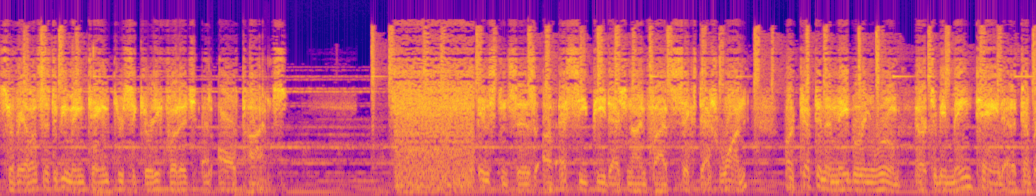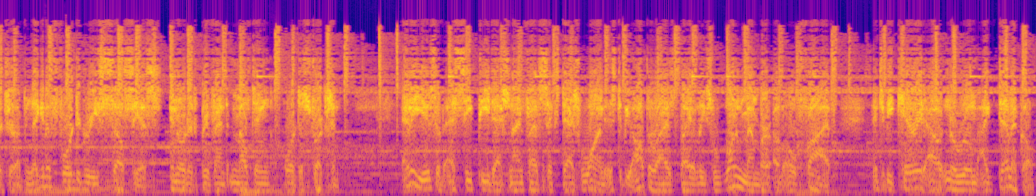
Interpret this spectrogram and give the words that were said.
Surveillance is to be maintained through security footage at all times instances of SCP-956-1 are kept in a neighboring room and are to be maintained at a temperature of negative 4 degrees Celsius in order to prevent melting or destruction. Any use of SCP-956-1 is to be authorized by at least one member of O5 and to be carried out in a room identical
